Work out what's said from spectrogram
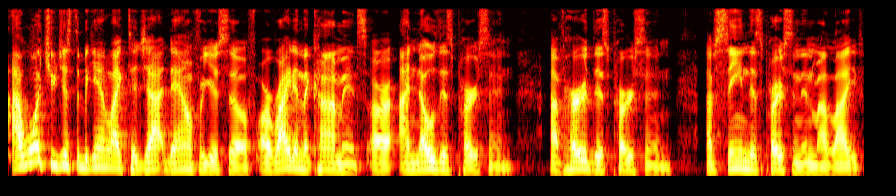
I want you just to begin like to jot down for yourself or write in the comments or I know this person. I've heard this person. I've seen this person in my life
